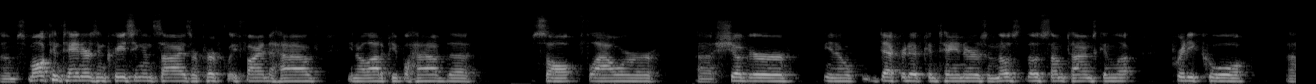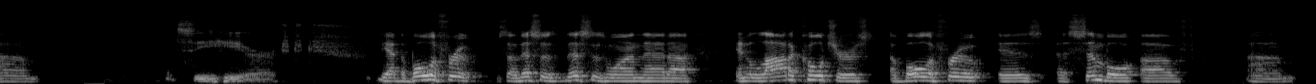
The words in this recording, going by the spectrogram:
Um, small containers increasing in size are perfectly fine to have. You know, a lot of people have the salt, flour, uh, sugar, you know, decorative containers, and those those sometimes can look pretty cool. Um, let's see here. Yeah, the bowl of fruit. So this is this is one that uh, in a lot of cultures, a bowl of fruit is a symbol of um,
